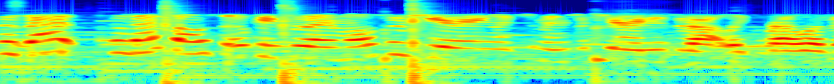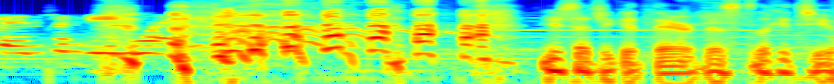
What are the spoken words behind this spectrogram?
So that so that's also okay. So then I'm also hearing like some insecurities about like relevance and being like, You're such a good therapist. Look at you.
